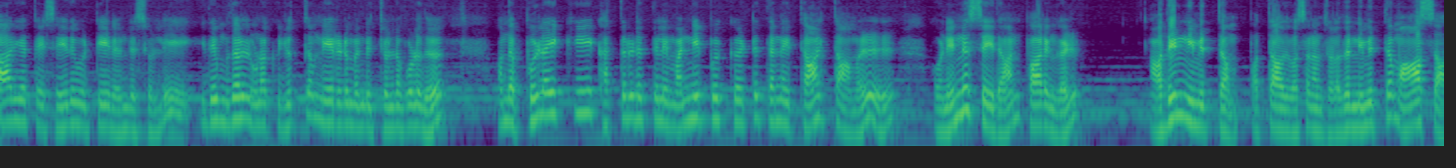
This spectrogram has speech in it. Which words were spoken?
காரியத்தை செய்து விட்டீர் என்று சொல்லி இது முதல் உனக்கு யுத்தம் நேரிடும் என்று சொன்ன பொழுது அந்த பிழைக்கு கத்தரிடத்திலே மன்னிப்பு கேட்டு தன்னை தாழ்த்தாமல் அவன் என்ன செய்தான்? பாருங்கள் அதன் நிமித்தம் பத்தாவது வசனம் சொல் அதன் நிமித்தம் ஆசா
